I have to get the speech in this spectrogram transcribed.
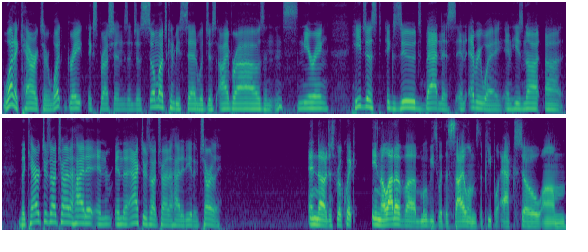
what a character! What great expressions and just so much can be said with just eyebrows and, and sneering. He just exudes badness in every way, and he's not. Uh, the character's not trying to hide it, and and the actor's not trying to hide it either. Charlie. And uh, just real quick, in a lot of uh, movies with asylums, the people act so um,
